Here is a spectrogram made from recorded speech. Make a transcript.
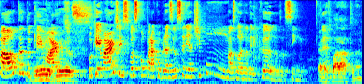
falta do Meu Kmart. Deus. O Kmart, se fosse comparar com o Brasil, seria tipo umas lojas americanas, assim. É né? mais barato, né?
